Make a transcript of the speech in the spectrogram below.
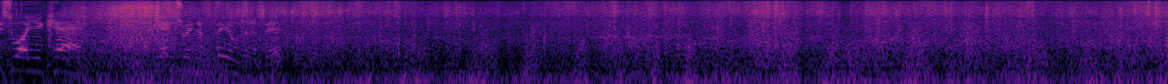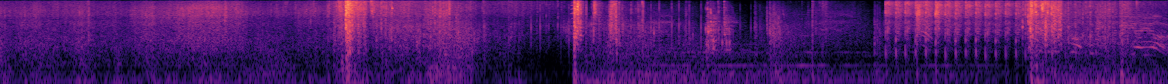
Practice while you can. Be entering the field in a bit. Dropping into the AO.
